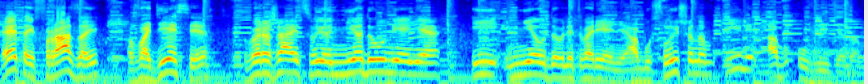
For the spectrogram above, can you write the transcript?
Этой фразой в Одессе выражает свое недоумение и неудовлетворение об услышанном или об увиденном.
